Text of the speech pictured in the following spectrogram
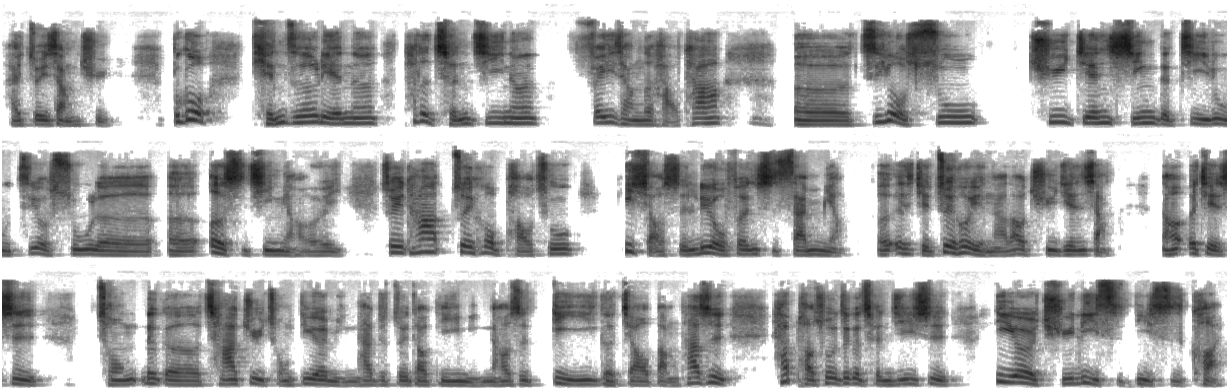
还追上去。不过田泽廉呢，他的成绩呢非常的好，他呃只有输区间新的记录，只有输了呃二十七秒而已，所以他最后跑出一小时六分十三秒，而而且最后也拿到区间赏，然后而且是从那个差距从第二名他就追到第一名，然后是第一个交棒，他是他跑出的这个成绩是第二区历史第四快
